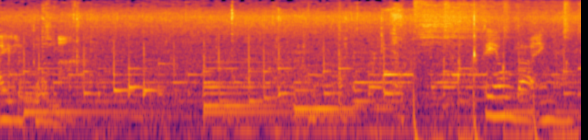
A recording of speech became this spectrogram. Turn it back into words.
ay luto na. Ito yung daing mo.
